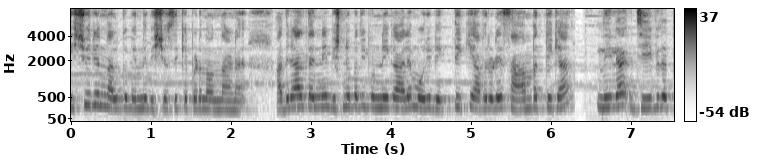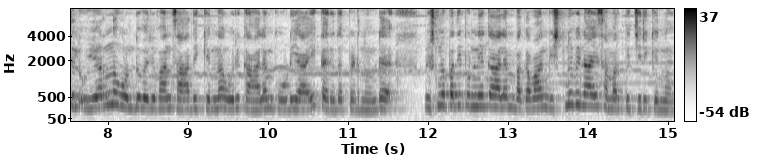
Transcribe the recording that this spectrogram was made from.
ഐശ്വര്യം നൽകുമെന്ന് വിശ്വസിക്കപ്പെടുന്ന ഒന്നാണ്. അതിനാൽ തന്നെ വിഷ്ണുപതി പുണ്യകാലം ഒരു വ്യക്തിക്ക് അവരുടെ സാമ്പത്തിക നില ജീവിതത്തിൽ ഉയർന്നു കൊണ്ടുവരുവാൻ സാധിക്കുന്ന ഒരു കാലം കൂടിയായി കരുതപ്പെടുന്നുണ്ട്. വിഷ്ണുപതി പുണ്യകാലം ഭഗവാൻ വിഷ്ണുവിനായി സമർപ്പിച്ചിരിക്കുന്നു.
